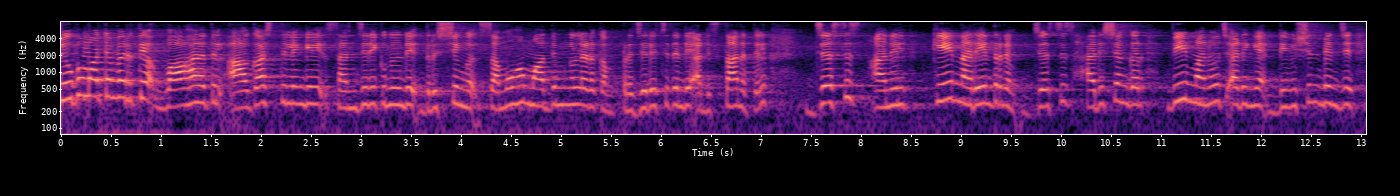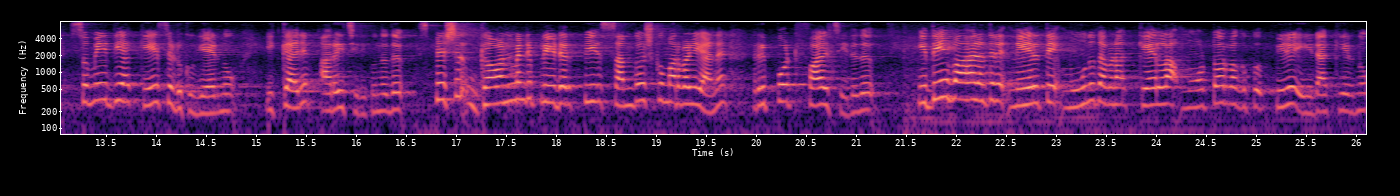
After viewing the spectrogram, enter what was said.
രൂപമാറ്റം വരുത്തിയ വാഹനത്തിൽ ആകാശത്തില്ലെങ്കിൽ സഞ്ചരിക്കുന്നതിന്റെ ദൃശ്യങ്ങൾ സമൂഹ മാധ്യമങ്ങളിലടക്കം പ്രചരിച്ചതിന്റെ അടിസ്ഥാനത്തിൽ ജസ്റ്റിസ് അനിൽ കെ നരേന്ദ്രനും ജസ്റ്റിസ് ഹരിശങ്കർ വി മനോജ് അടങ്ങിയ ഡിവിഷൻ ബെഞ്ച് സ്വമേധ്യ കേസെടുക്കുകയായിരുന്നു. ഇക്കാര്യം അറിയിച്ചിരിക്കുന്നത്. Special government pleader P Santhosh Kumar വഴിയാണ് റിപ്പോർട്ട് ഫയൽ ചെയ്തത്. ഇതേ വാഹനത്തിന് നേരത്തെ മൂന്ന് തവണ കേരള മോട്ടോർ വകുപ്പ് പിഴ ഈടാക്കിയിരുന്നു.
